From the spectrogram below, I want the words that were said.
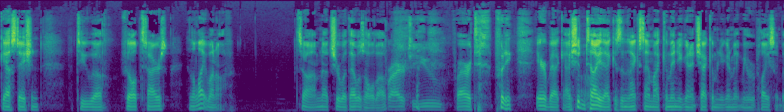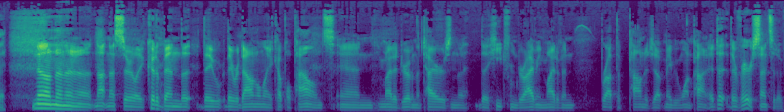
gas station to uh, fill up the tires, and the light went off. So I'm not sure what that was all about. prior to you prior to putting air back. I shouldn't tell you that because the next time I come in, you're going to check them and you're going to make me replace them. But no no no no not necessarily it could have been that they they were down only a couple pounds and you might have driven the tires and the, the heat from driving might have been brought the poundage up maybe one pound it, they're very sensitive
